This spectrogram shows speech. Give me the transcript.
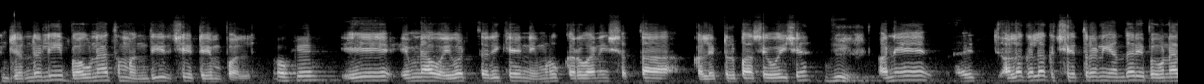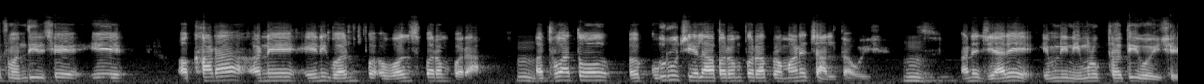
જનરલી ભવનાથ મંદિર છે ટેમ્પલ. ઓકે એ એમના વહીવટ તરીકે નિમણૂક કરવાની સત્તા કલેક્ટર પાસે હોય છે. જી. અને અલગ અલગ ક્ષેત્રની અંદર એ ભવનાથ મંદિર છે. એ અખાડા અને એની વંશ પરંપરા અથવા તો ગુરુ ચેલા પરંપરા પ્રમાણે ચાલતા હોય છે. અને જ્યારે એમની નિમણૂક થતી હોય છે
